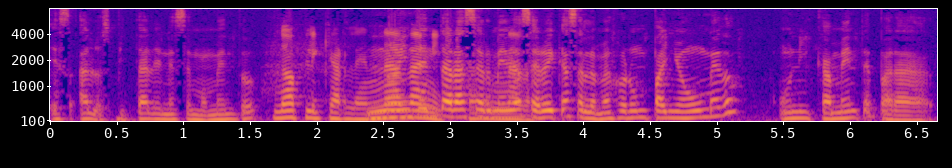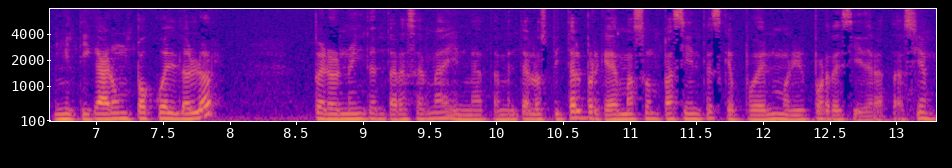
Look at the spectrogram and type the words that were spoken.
es al hospital en ese momento. No aplicarle nada. No intentar hacer medidas heroicas, a lo mejor un paño húmedo únicamente para mitigar un poco el dolor pero no intentar hacer nada inmediatamente al hospital porque además son pacientes que pueden morir por deshidratación.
